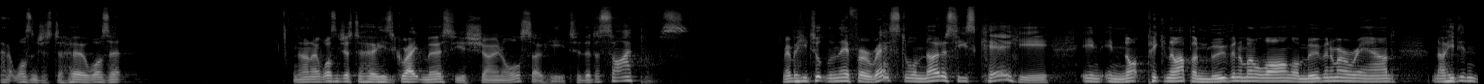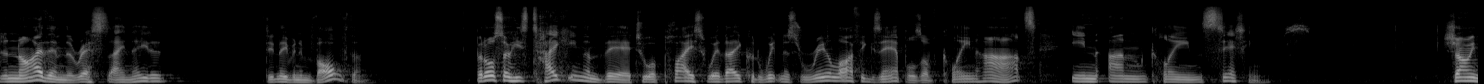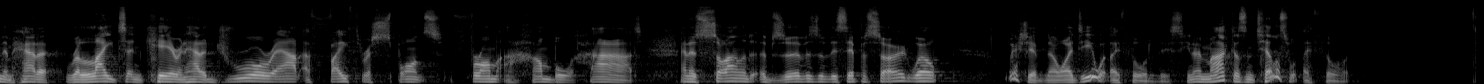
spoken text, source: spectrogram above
And it wasn't just to her, was it? No, no, it wasn't just to her. His great mercy is shown also here to the disciples. Remember, he took them there for a rest. Well, notice his care here in, in not picking them up and moving them along or moving them around. No, he didn't deny them the rest they needed, didn't even involve them. But also, he's taking them there to a place where they could witness real life examples of clean hearts in unclean settings showing them how to relate and care and how to draw out a faith response from a humble heart. And as silent observers of this episode, well, we actually have no idea what they thought of this. You know, Mark doesn't tell us what they thought.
